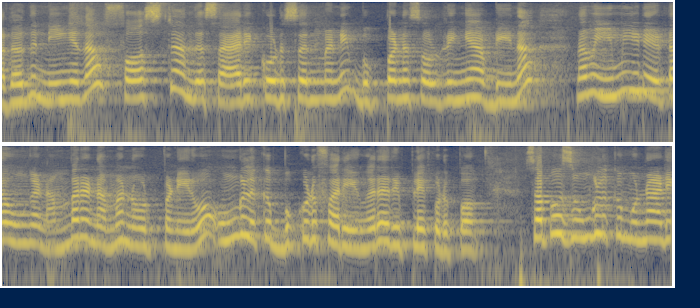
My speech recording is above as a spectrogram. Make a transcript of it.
அதாவது நீங்கள் தான் ஃபர்ஸ்ட்டு அந்த சாரீ கோடு சென்ட் பண்ணி புக் பண்ண சொல்கிறீங்க அப்படின்னா நம்ம இமீடியட்டாக உங்கள் நம்பரை நம்ம நோட் பண்ணிடுவோம். உங்களுக்கு புக்குடு ஃபார் யூங்கிற ரிப்ளை கொடுப்போம். சப்போஸ் உங்களுக்கு முன்னாடி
